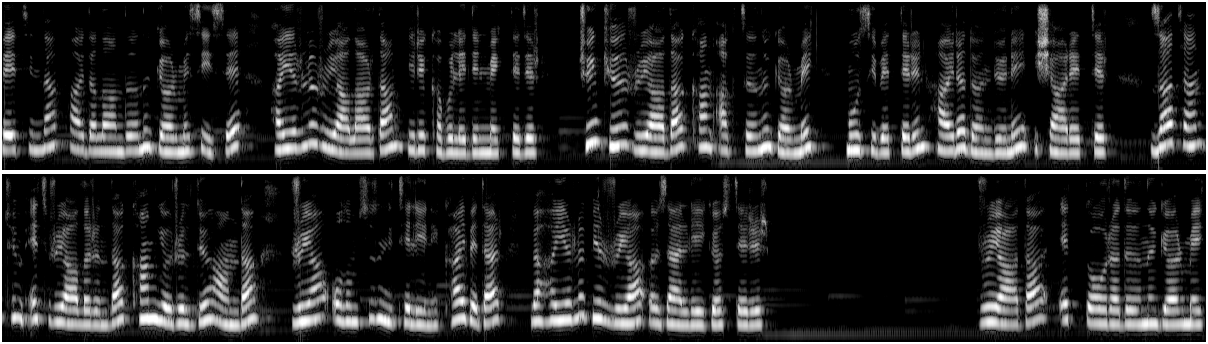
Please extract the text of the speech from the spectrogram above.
ve etinden faydalandığını görmesi ise hayırlı rüyalardan biri kabul edilmektedir. Çünkü rüyada kan aktığını görmek musibetlerin hayra döndüğüne işarettir. Zaten tüm et rüyalarında kan görüldüğü anda rüya olumsuz niteliğini kaybeder ve hayırlı bir rüya özelliği gösterir. Rüyada et doğradığını görmek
